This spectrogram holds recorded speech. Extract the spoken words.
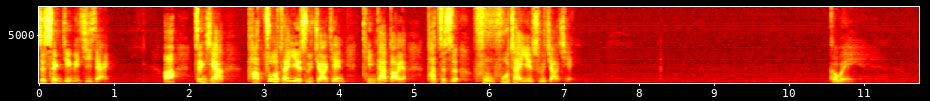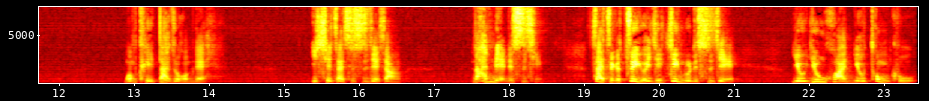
这圣经的记载，啊，正像他坐在耶稣脚前听他道样，他只是俯伏在耶稣脚前。各位，我们可以带着我们的一切在这世界上难免的事情，在这个罪恶已经进入的世界，有忧患、有痛苦、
